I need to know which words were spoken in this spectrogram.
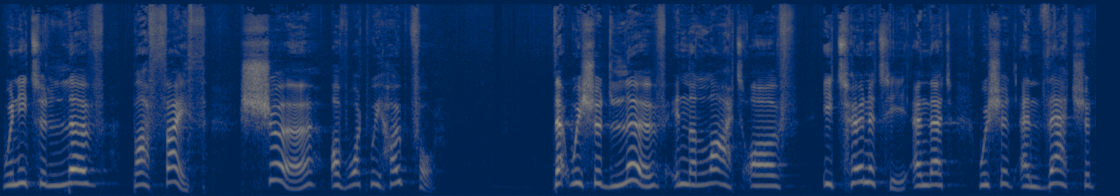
we need to live by faith, sure of what we hope for that we should live in the light of eternity and that we should and that should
